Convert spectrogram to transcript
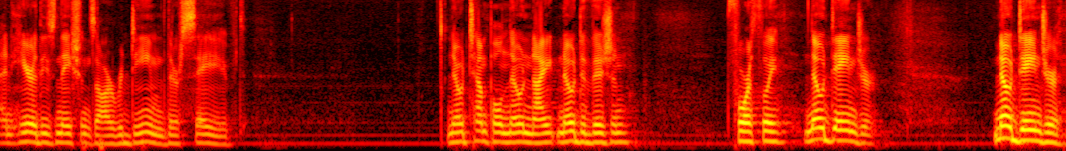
And here these nations are redeemed, they're saved. No temple, no night, no division. Fourthly, no danger. No danger.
